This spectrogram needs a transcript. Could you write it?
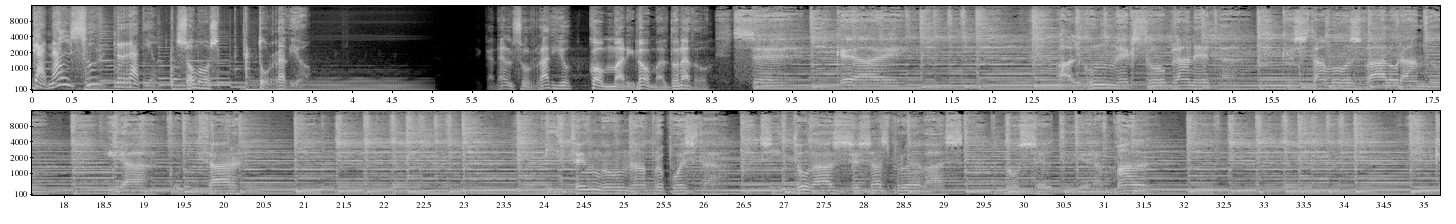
Canal Sur Radio. Somos tu radio. Canal Sur Radio con Mariló Maldonado. Sé que hay algún exoplaneta que estamos valorando ir a colonizar. Y tengo una propuesta, si todas esas pruebas no se te dieran mal.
